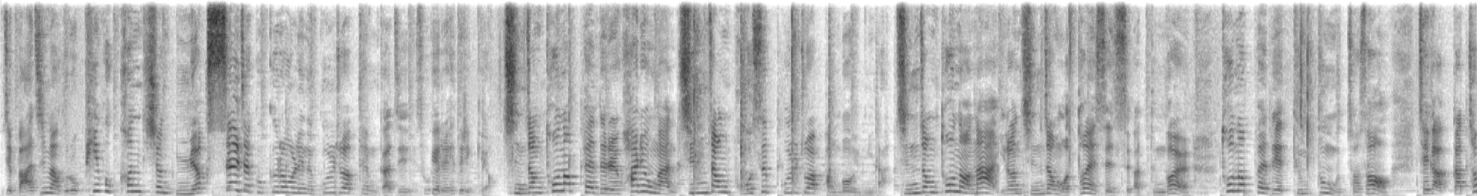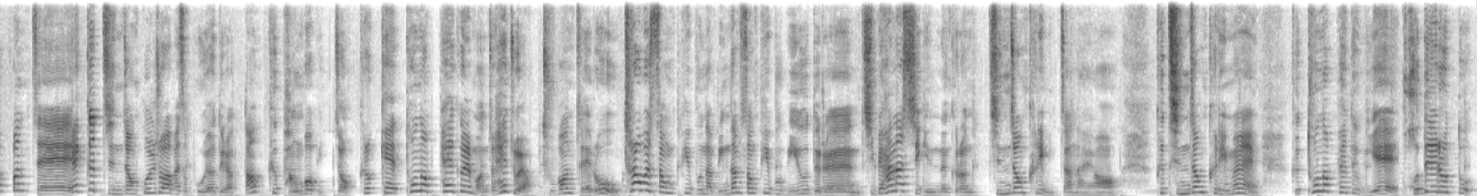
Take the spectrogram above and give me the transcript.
이제 마지막으로 피부 컨디션 멱살 잡고 끌어올리는 꿀조합템까지 소개를 해드릴게요. 진정 토너 패드를 활용한 진정 보습 꿀조합 방법입니다. 진정 토너나 이런 진정 water 에센스 같은 걸 토너 패드에 듬뿍 묻혀서 제가 아까 첫 번째 깨끗 진정 꿀조합에서 보여드렸던 그 방법 있죠? 그렇게 토너 팩을 먼저 해줘요. 두 번째로 트러블성 피부나 민감성 피부 미우들은 집에 하나씩 있는 그런 진정 크림 있잖아요. 그 진정 크림을 그 토너 패드 위에 그대로 또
